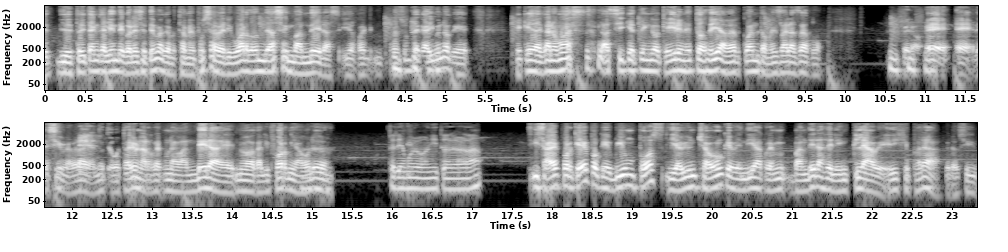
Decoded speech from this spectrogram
y- y estoy tan caliente con ese tema que hasta me puse a averiguar dónde hacen banderas. Y re- resulta que hay uno que, que queda acá nomás, así que tengo que ir en estos días a ver cuánto me sale hacerlo. Pero, eh, eh, decime, Brian, ¿no te gustaría una, una bandera de Nueva California, boludo? Estaría muy bonito, la verdad. ¿Y sabes por qué? Porque vi un post y había un chabón que vendía banderas del enclave. Y dije, pará, pero si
